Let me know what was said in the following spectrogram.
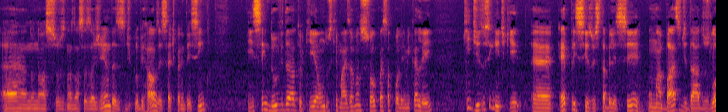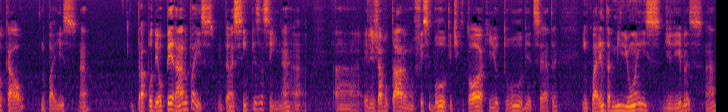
uh, no nossos, nas nossas agendas de Clubhouse, às 7h45, e sem dúvida a Turquia é um dos que mais avançou com essa polêmica lei, que diz o seguinte, que é, é preciso estabelecer uma base de dados local no país, né, para poder operar no país. Então é simples assim, né? A, a, eles já multaram Facebook, TikTok, YouTube, etc., em 40 milhões de libras, né?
